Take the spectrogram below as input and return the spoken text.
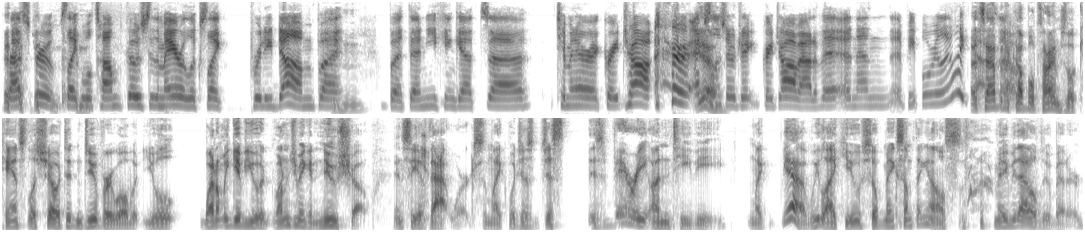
that's true. It's like, well, Tom goes to the mayor, looks like pretty dumb, but Mm-hmm. but then you can get uh, Tim and Eric great job, excellent show, great, job out of it, and then uh, people really like That's that. happened so- a couple times. They'll cancel a show. It didn't do very well, but you'll. Why don't we give you a? Why don't you make a new show and see if that works? And like, which just just is very un TV. Like, yeah, we like you, so make something else. Maybe that'll do better.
